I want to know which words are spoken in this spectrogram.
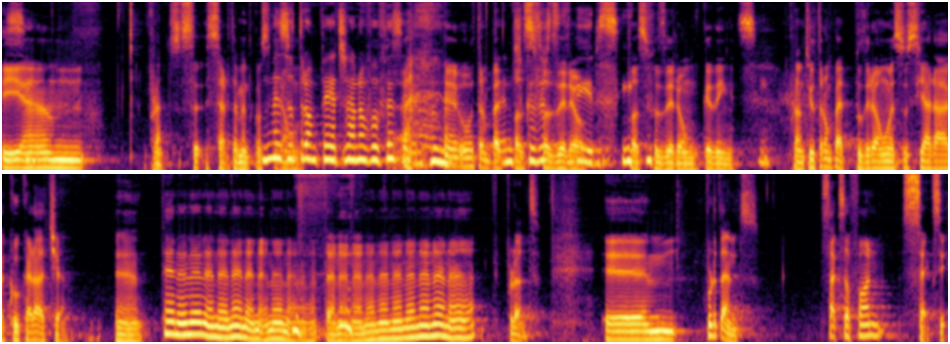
E hum, pronto, certamente conseguirão. Mas o trompete já não vou fazer. o trompete posso fazer, eu, sim. posso fazer um bocadinho. Sim. Pronto, e o trompete poderão associar à cucaracha. Eh. Pronto. Ehm, portanto, saxofone, sexy.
